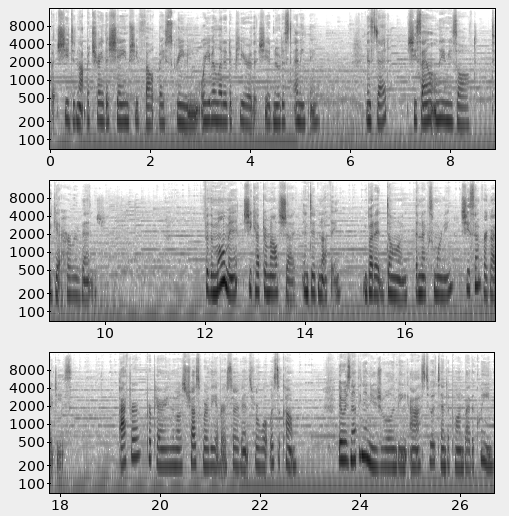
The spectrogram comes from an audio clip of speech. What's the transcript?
but she did not betray the shame she felt by screaming or even let it appear that she had noticed anything. Instead, she silently resolved to get her revenge. For the moment, she kept her mouth shut and did nothing. But at dawn the next morning, she sent for Gyges. After preparing the most trustworthy of her servants for what was to come, there was nothing unusual in being asked to attend upon by the queen.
